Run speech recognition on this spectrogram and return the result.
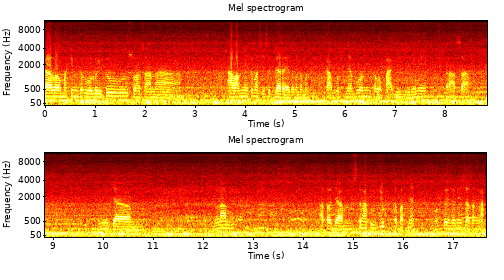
kalau makin ke hulu itu suasana alamnya itu masih segar ya teman-teman. Kabutnya pun kalau pagi gini nih terasa. Ini jam 6 atau jam setengah tujuh tepatnya waktu Indonesia Tengah.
